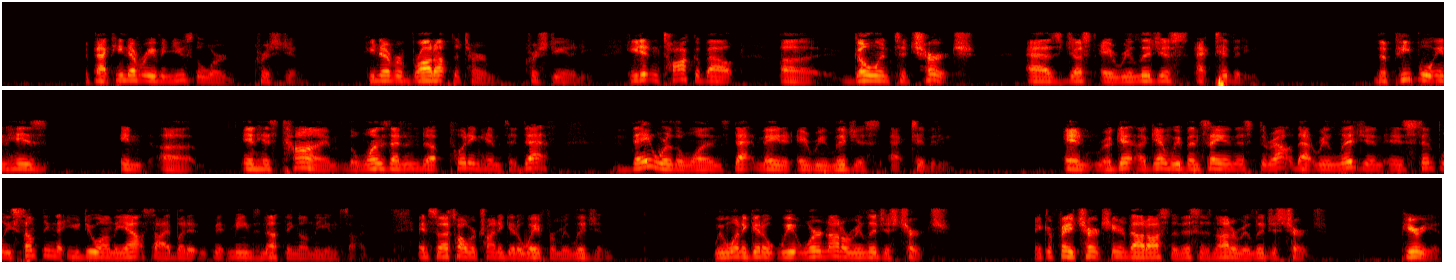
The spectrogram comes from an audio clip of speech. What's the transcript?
In fact, he never even used the word Christian. He never brought up the term Christianity. He didn't talk about uh, going to church as just a religious activity. The people in his in uh, in his time, the ones that ended up putting him to death, they were the ones that made it a religious activity. And again, again, we've been saying this throughout that religion is simply something that you do on the outside, but it, it means nothing on the inside. And so that's why we're trying to get away from religion. We want to get a, we, we're not a religious church. Anchor Faith Church here in Valdosta, this is not a religious church. Period.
